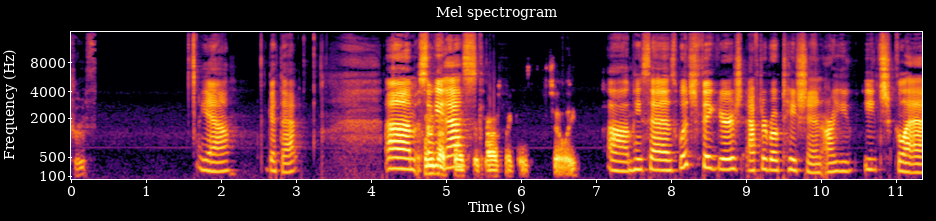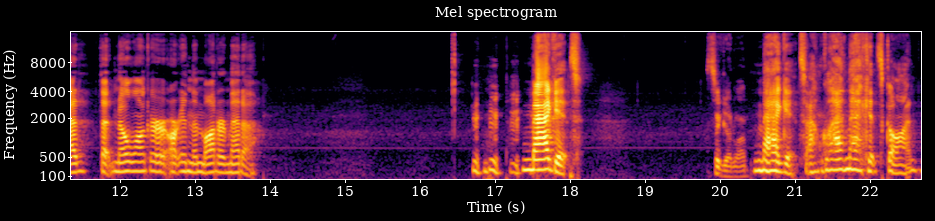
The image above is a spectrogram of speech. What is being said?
Truth. Yeah, get that. Um, so he 25 points asked. for Cosmic is silly. Um, he says, which figures after rotation are you each glad that no longer are in the modern meta? Maggot. It's a good one. Maggot. I'm glad Maggot's gone.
